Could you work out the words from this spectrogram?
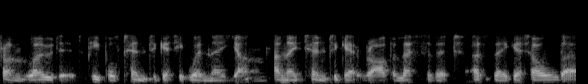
front loaded. People tend to get it when they're young and they tend to get rather less of it as they get older.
